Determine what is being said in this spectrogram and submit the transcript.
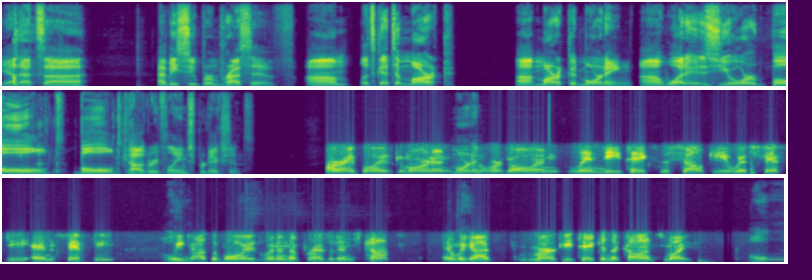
Yeah, that's uh that'd be super impressive. Um, let's get to Mark. Uh, Mark, good morning. Uh, what is your bold, bold Calgary Flames predictions? All right, boys. Good morning. Morning. So we're going. Lindy takes the Selke with 50 and 50. We got the boys winning the President's Cup, and we got Markey taking the Conn Smythe. Oh,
